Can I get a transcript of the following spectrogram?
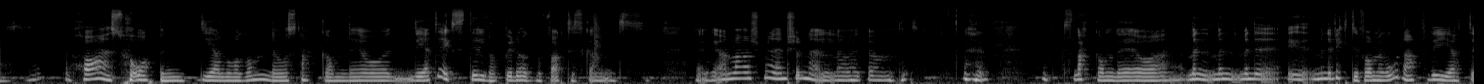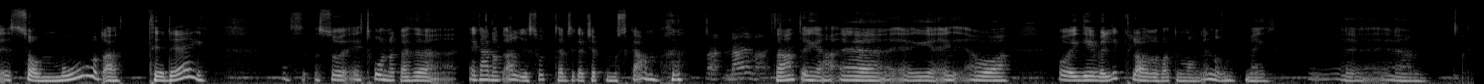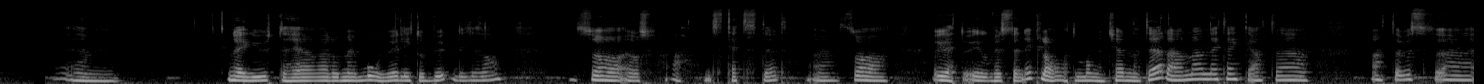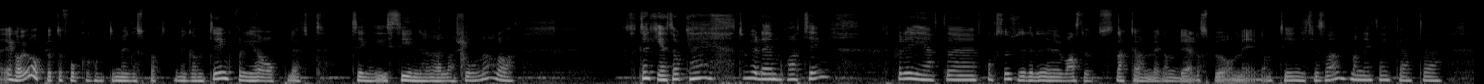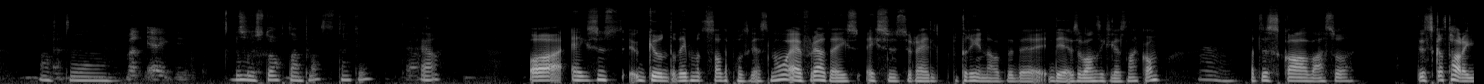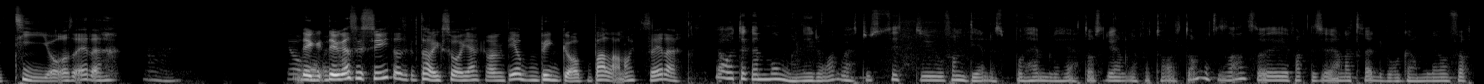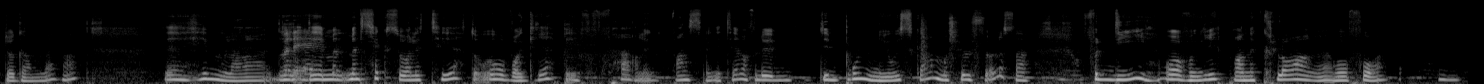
ha en så åpen dialog om det og snakke om det. Og det at jeg stiller opp i dag og faktisk kan Jeg kan være emosjonell, og jeg kan snakke om det. Og, men, men, men, det men, det er viktig for meg òg, fordi at som mor da, til deg så jeg tror nok at Jeg hadde nok aldri sittet her hvis jeg hadde kjøpt noe Skam. Nei, nei. jeg, eh, jeg, jeg, og, og, jeg er veldig klar over at det mange rundt meg eh, eh um, Når jeg er ute her, eller vi bor jo i ei lita bygd, ikke sant, så ja, Et tettsted. Uh, så jeg vet jeg er klar over at mange kjenner til det, men jeg tenker at, uh, at hvis uh, Jeg har jo opplevd at folk har kommet til meg og spurt meg om ting, for de har opplevd ting i sine relasjoner. da. Så tenker jeg at ok, da er det en bra ting. Fordi at eh, folk syns det er vanskelig å snakke med meg om det eller spørre meg om ting, ikke sant. Men jeg tenker at, at jeg, Du må jo starte en plass, tenker jeg. Ja. Og jeg synes, grunnen til at jeg måtte starte podkast nå, er fordi at jeg, jeg syns det er helt på trynet at det, det er så vanskelig å snakke om. At det skal være så Det skal ta deg ti år å si det. Det, det er jo ganske sykt at det skal ta deg så jækla lang tid å bygge opp baller nok til å si det. Ja, og det er mange i dag, vet du, sitter jo fremdeles på hemmeligheter som de aldri har fortalt om, ikke sant. Så de er faktisk gjerne 30 år gamle og 40 år gamle. sant? Det er himla det, Men men, det er- det, men, men seksualitet og overgrep er forferdelig vanskelige tema. For det, det bunner jo i skam og skyldfølelse. Fordi overgriperne klarer å få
